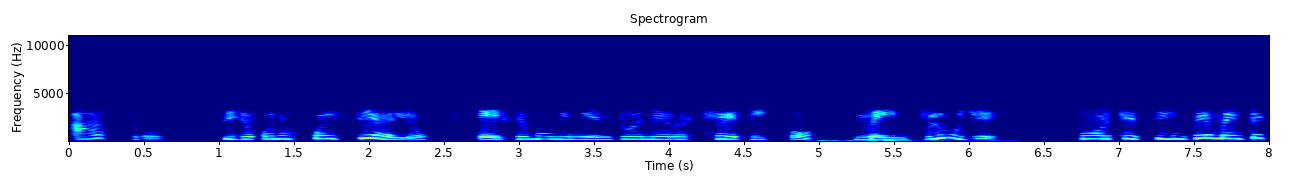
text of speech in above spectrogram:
astros. Si yo conozco el cielo, ese movimiento energético me influye porque simplemente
